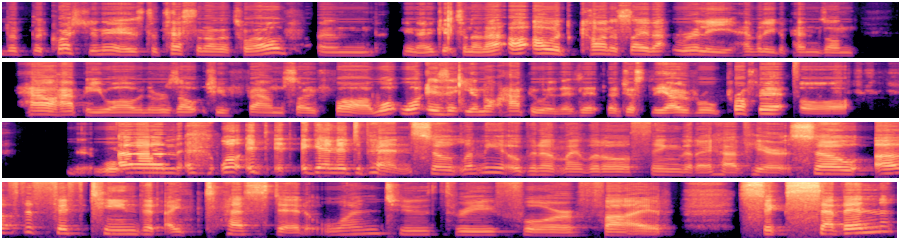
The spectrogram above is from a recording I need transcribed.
the the question is to test another twelve and you know get to know that. I, I would kind of say that really heavily depends on how happy you are with the results you've found so far. What what is it you're not happy with? Is it just the overall profit or um, well, it, it, again, it depends. So let me open up my little thing that I have here. So of the 15 that I tested, one, two, three, four, five, six, seven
